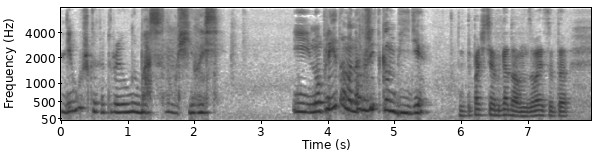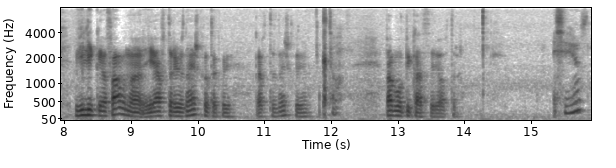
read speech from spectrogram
Лягушка, которая улыбаться научилась. И, но при этом она в жидком виде. Ты почти отгадал. Называется это Великая фауна. И автор ее знаешь, кто такой? Автор знаешь, кто ее? Кто? Пабло Пикассо ее автор. Серьезно?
